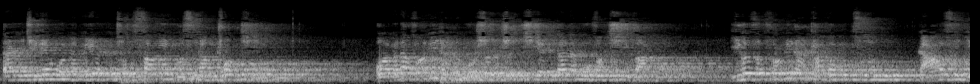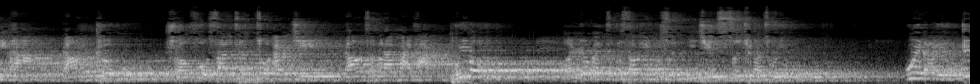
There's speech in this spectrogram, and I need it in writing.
但是今天我们没有人从商业模式上创新，我们的房地产的模式是简单的模仿西方，一个是房地产开发公司，然后是银行。然后是客户首付三成做按揭，然后怎么来买房？同意不？我认为这个商业模式已经失去了作用。未来有更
